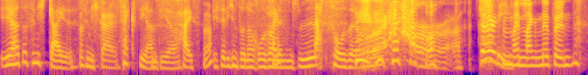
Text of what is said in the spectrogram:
Ja, das finde ich geil. Das, Das finde ich geil. sexy an Das dir. ist heiß, ne? Ich sehe dich in so einer rosanen. Latzhose. Dirty. Mit meinen langen Nippeln.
